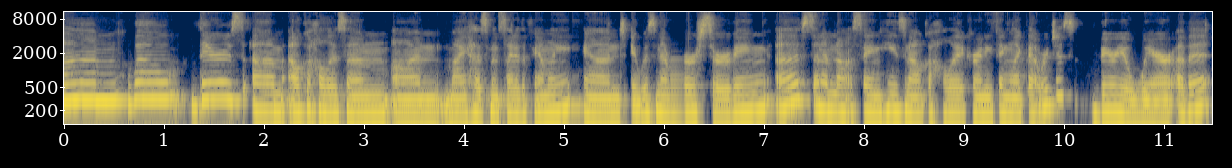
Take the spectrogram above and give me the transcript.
Um, well, there's um, alcoholism on my husband's side of the family, and it was never serving us. And I'm not saying he's an alcoholic or anything like that. We're just very aware of it.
